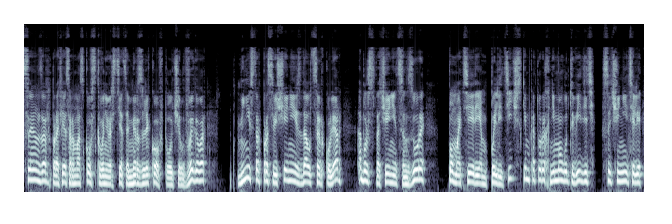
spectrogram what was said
Цензор, профессор Московского университета Мерзляков получил выговор, министр просвещения издал циркуляр об ужесточении цензуры по материям политическим, которых не могут видеть сочинители,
